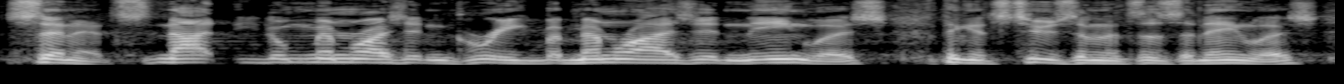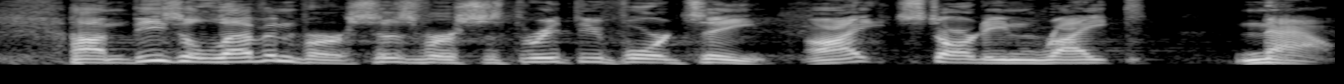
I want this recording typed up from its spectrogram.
sentence? Not, you don't memorize it in Greek, but memorize it in English. I think it's two sentences in English. Um, these 11 verses, verses 3 through 14, all right, starting right now.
